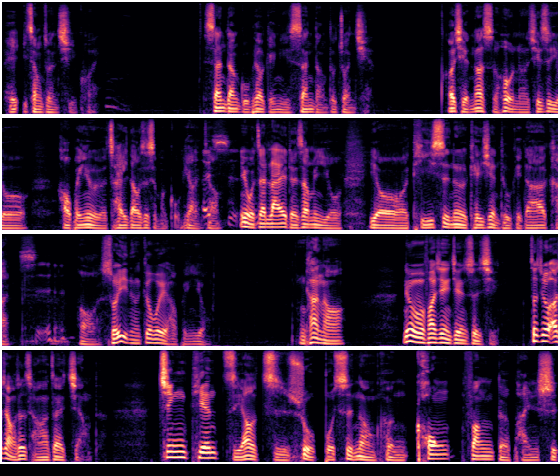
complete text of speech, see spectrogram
嘿，一张赚七块。三档股票给你，三档都赚钱，而且那时候呢，其实有。好朋友有猜到是什么股票，你知道吗？因为我在 Light 上面有有提示那个 K 线图给大家看。是哦，所以呢，各位好朋友，你看哦，你有没有发现一件事情？这就是阿翔老师常常在讲的。今天只要指数不是那种很空方的盘势，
